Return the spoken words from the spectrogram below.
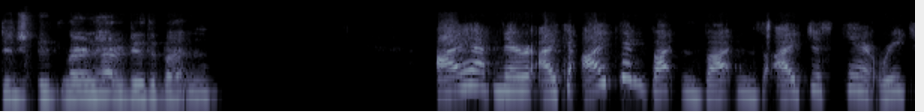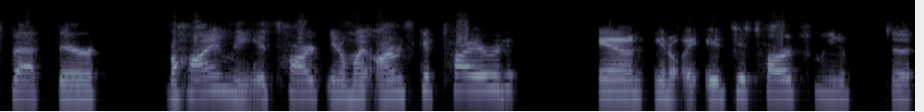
did you learn how to do the button? I have never. I can, I can button buttons. I just can't reach back there behind me. It's hard. You know, my arms get tired and you know it's just hard for me to to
